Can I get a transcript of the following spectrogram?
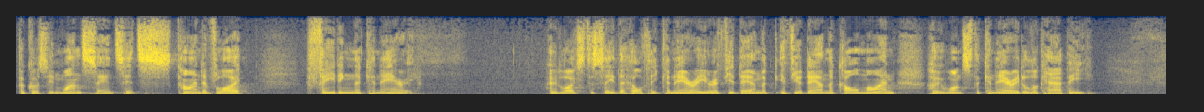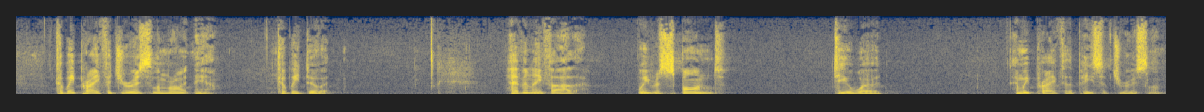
Because, in one sense, it's kind of like feeding the canary. Who likes to see the healthy canary? Or if you're down the, if you're down the coal mine, who wants the canary to look happy? Could we pray for Jerusalem right now? Could we do it? Heavenly Father, we respond to your word and we pray for the peace of Jerusalem.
